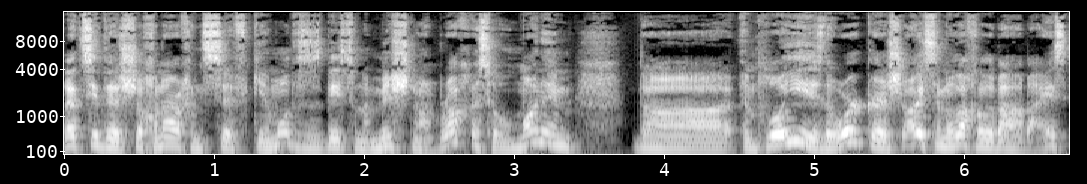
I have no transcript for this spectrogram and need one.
Let's see the Shulchan Aruch and Sif Gimel. This is based on the Mishnah on Bracha. So Monim, the employees, the workers, Shoisim Malacha Lebalabais,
